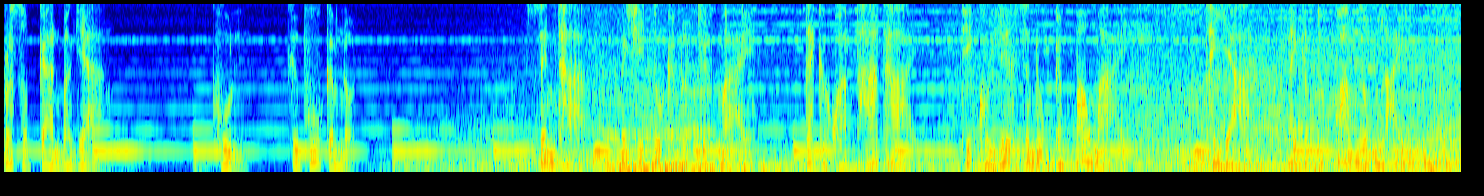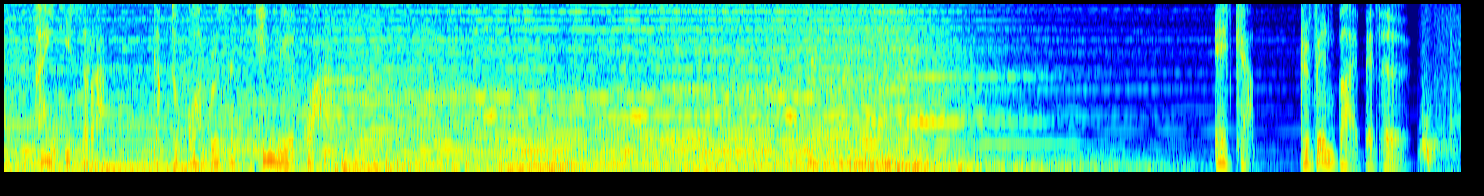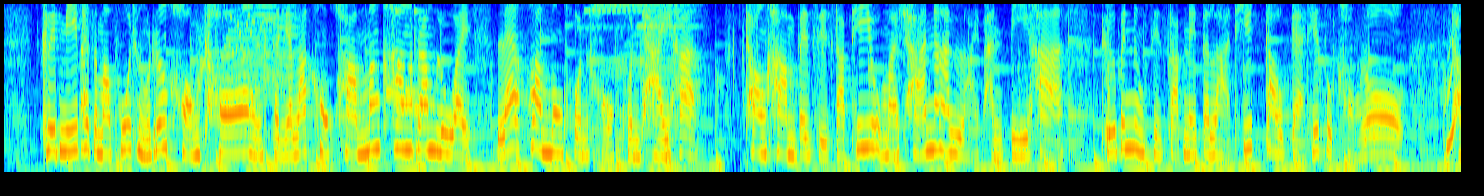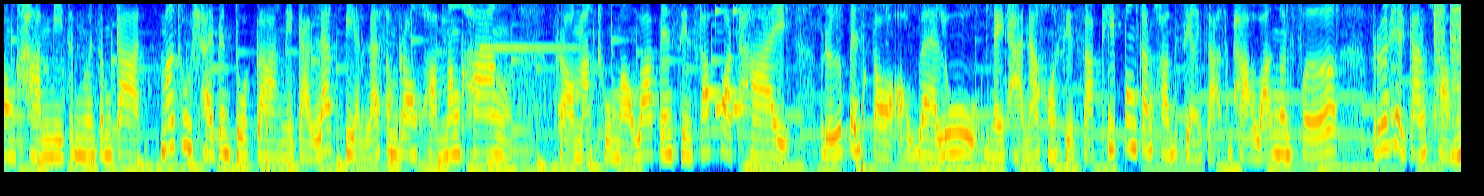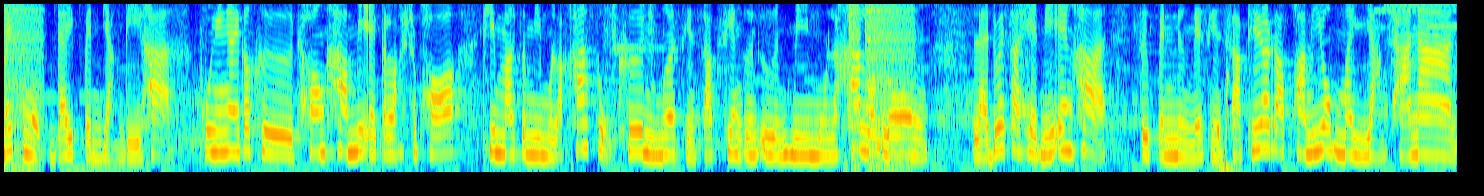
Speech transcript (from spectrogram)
ประสบการณ์บางอย่าง คุณคือผู้กำหนด เส้นทางไม่ใช่ตัวกำหนดจุดหมาย แต่คือความท้าทายที่คุณเลือกสนุกกับเป้าหมายทะยานไปกับทุกความหลงไหล ให้อิสระกับทุกความรู้สึกที่เหนือกว่าเอ็ดครับ driven by better คลิปนี้แพทย์จะมาพูดถึงเรื่องของทอง สัญลักษณ์ของความมั่งคั่งร่ำรวย และความมงคลของคนไทยค่ะ ทองคำเป็นสินทรัพย์ที่อยู่มาช้านานหลายพันปีค่ะ ถือเป็นหนึ่งสินทรัพย์ในตลาดที่เก่าแก่ที่สุดของโลก ทองคำมีจำนวนจำกัด มักถูกใช้เป็นตัวกลางในการแลกเปลี่ยนและสำรองความมั่งคั่ง เพราะมักถูกมองว่าเป็นสินทรัพย์ปลอดภัย หรือเป็น store of value ในฐานะของสินทรัพย์ที่ป้องกันความเสี่ยงจากสภาวะเงินเฟ้อหรือเหตุการณ์ความไม่สงบได้เป็นอย่างดีค่ะพูดง่ายๆก็คือ ทองคำมีเอกลักษณ์เฉพาะ ที่มักจะมีมูลค่าสูงขึ้น เมื่อสินทรัพย์เสี่ยงอื่น ๆ มีมูลค่าลดลง และด้วยสาเหตุนี้เองค่ะ ซึ่งเป็นหนึ่งในสินทรัพย์ที่ได้รับความนิยมมาอย่างช้านาน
